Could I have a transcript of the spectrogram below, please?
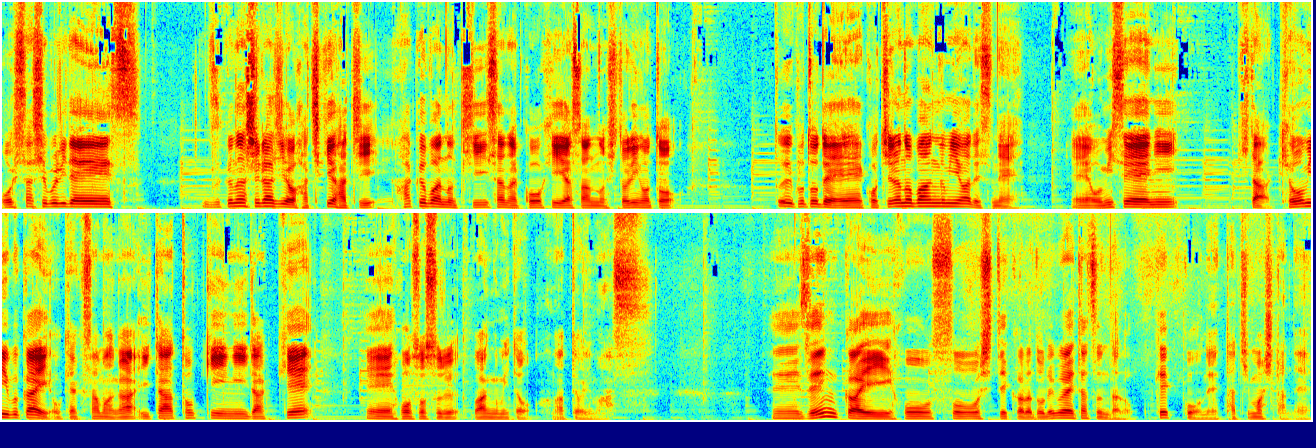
お久しぶりです。ずくなしラジオ898白馬の小さなコーヒー屋さんの独り言ということで、えーこちらの番組はですね、えーお店に来た興味深いお客様がいた時にだけ、えー放送する番組となっております。え前回放送してからどれぐらい経つんだろう結構ね経ちましたね。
